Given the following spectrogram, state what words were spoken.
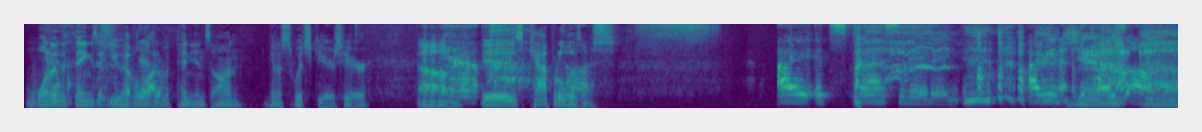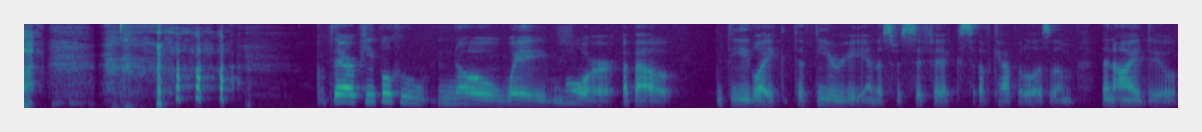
one of the things that you have a Yeah. lot of opinions on I'm going to switch gears here um, Yeah. is capitalism Gosh. I it's fascinating. I mean, because um, there are people who know way more about the like the theory and the specifics of capitalism than I do,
